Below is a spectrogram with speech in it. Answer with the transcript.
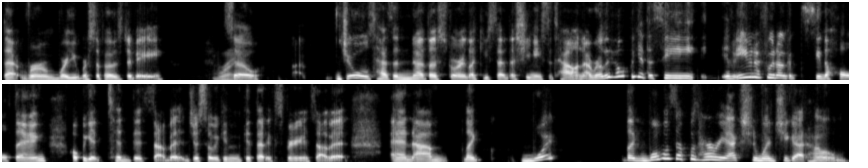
that room where you were supposed to be. Right. So Jules has another story, like you said, that she needs to tell. And I really hope we get to see, if, even if we don't get to see the whole thing, hope we get tidbits of it just so we can get that experience of it. And um, like what like what was up with her reaction when she got home?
